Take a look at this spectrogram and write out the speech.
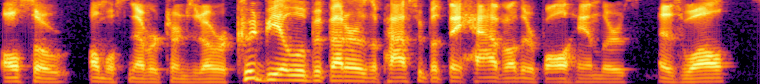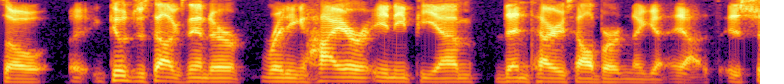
also almost never turns it over. Could be a little bit better as a passer, but they have other ball handlers as well. So uh, Gilgis Alexander rating higher in EPM than Tyrese Halliburton. Again, yeah, it's, it's.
